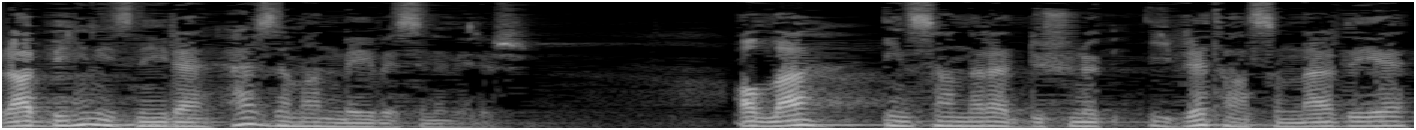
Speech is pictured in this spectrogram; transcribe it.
Rabbinin izniyle her zaman meyvesini verir. Allah insanlara düşünüp ibret alsınlar diye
